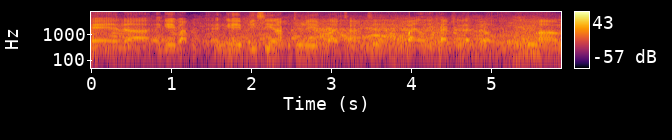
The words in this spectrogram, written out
and uh, and gave and gave DC an opportunity of a lifetime to finally capture that belt. Um,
